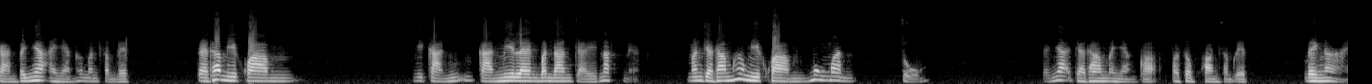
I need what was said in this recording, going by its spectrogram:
การไปเนี่ยไอ้อย่างให้มันสำเร็จ แต่ถ้ามีความมีการการมีแรงบันดาลใจนักเนี่ย มันจะทำให้มีความมุ่งมั่นสูงแต่เนี่ยจะทำอะไรอย่างก็ประสบความสำเร็จได้ง่าย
